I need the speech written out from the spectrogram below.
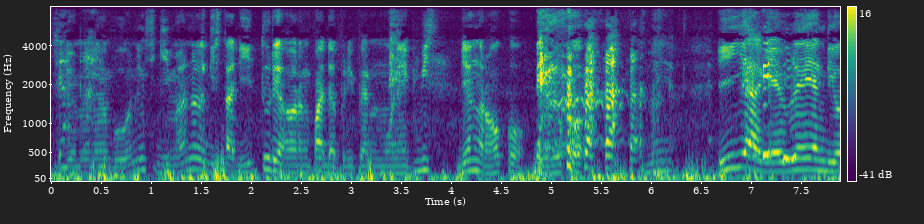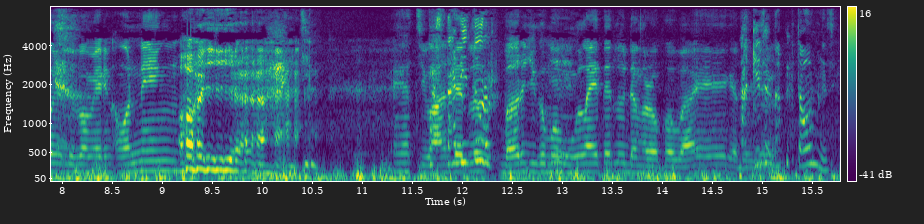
Dia main sama boning sih gimana lagi study tour ya orang pada prepare mau naik bis Dia ngerokok Di ruko Iya geble yang di dipamerin oneng Oh iya. Eh Pas Wanted study lu baru juga mau Iya. mulai Ted lu udah ngerokok baik kata Akhirnya dia. tapi ketahuan gak sih?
